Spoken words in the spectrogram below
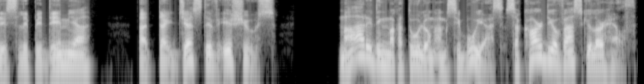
dyslipidemia, at digestive issues. Maaari ding makatulong ang sibuyas sa cardiovascular health,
